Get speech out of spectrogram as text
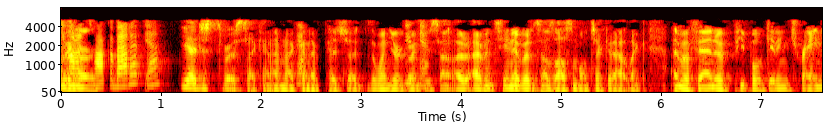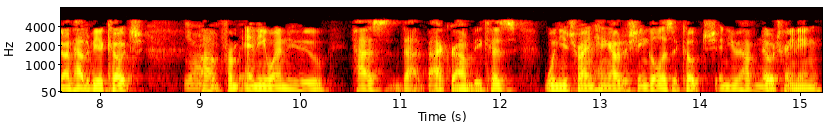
You want our- to talk about it? Yeah. Yeah, just for a second. I'm not Yeah. going to pitch uh, the one you're going Yeah. to. Sound, I, I haven't seen it, but it sounds awesome. I'll check it out. Like I'm a fan of people getting trained on how to be a coach Yeah. um, from anyone who has that background. Because when you try and hang out a shingle as a coach and you have no training,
